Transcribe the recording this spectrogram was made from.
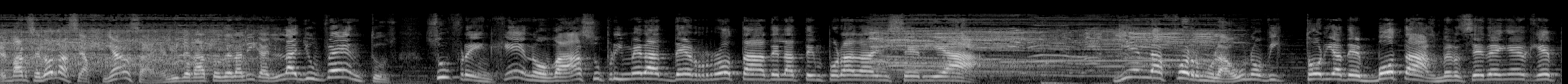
El Barcelona se afianza en el liderato de la liga. La Juventus sufre en Génova su primera derrota de la temporada en Serie A. Y en la Fórmula 1, victoria de Bottas, Mercedes en el GP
